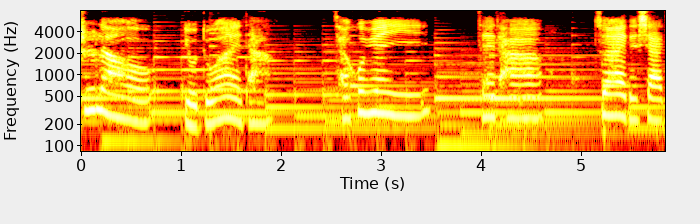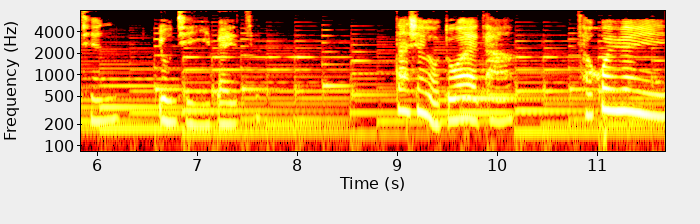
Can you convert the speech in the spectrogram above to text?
知了有多爱它，才会愿意在它最爱的夏天用尽一辈子。大象有多爱它，才会愿意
